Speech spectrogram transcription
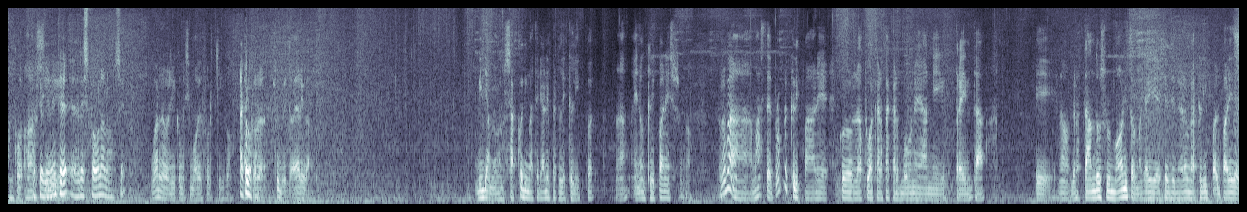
Ancora. Ah, perché sì. ovviamente eh, respawnano. Sì. Guardalo lì come si muove furtivo. Eccolo Eccolo, subito, è arrivato. Vi diamo un sacco di materiale per le clip no? e non clippa nessuno. Prova, Master, prova a clippare con la tua carta carbone anni 30 e no, grattando sul monitor magari riesci a generare una clip al pari degli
